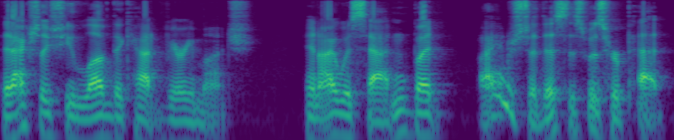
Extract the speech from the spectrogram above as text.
that actually she loved the cat very much. And I was saddened, but I understood this. This was her pet.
